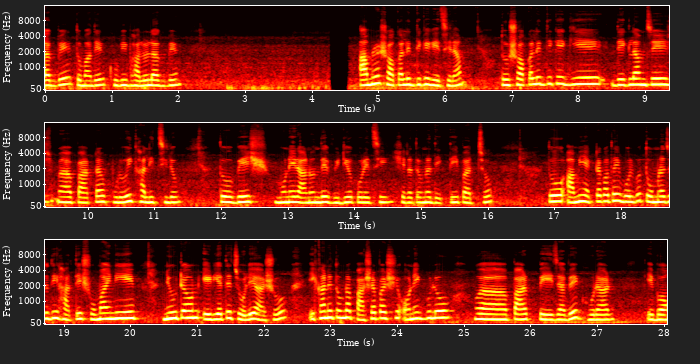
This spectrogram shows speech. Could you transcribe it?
লাগবে, তোমাদের খুবই ভালো লাগবে। আমরা সকালের দিকে গেছিলাম। তো সকালের দিকে গিয়ে দেখলাম যে পার্কটা পুরোই খালি ছিল। তো বেশ মনের আনন্দে ভিডিও করেছি, সেটা তোমরা দেখতেই পাচ্ছ। তো আমি একটা কথাই বলব, তোমরা যদি হাতে সময় নিয়ে নিউ টাউন এরিয়াতে চলে আসো, এখানে তোমরা পাশাপাশি অনেকগুলো পার্ক পেয়ে যাবে ঘোরার এবং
